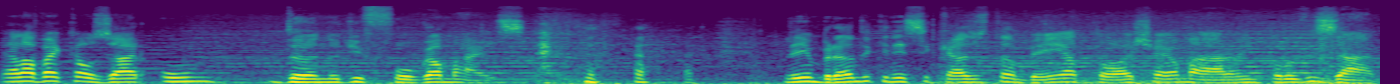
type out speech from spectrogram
ela vai causar um dano de fogo a mais. Lembrando que nesse caso também a tocha é uma arma improvisada.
